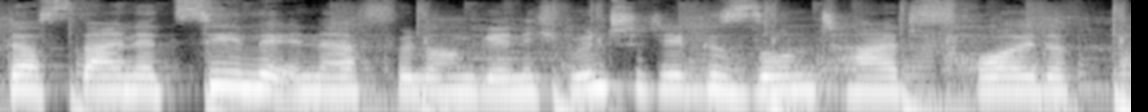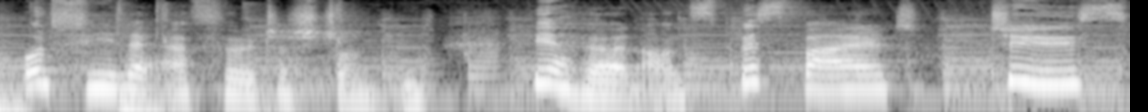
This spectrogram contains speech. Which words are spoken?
dass deine Ziele in Erfüllung gehen. Ich wünsche dir Gesundheit, Freude und viele erfüllte Stunden. Wir hören uns. Bis bald. Tschüss.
